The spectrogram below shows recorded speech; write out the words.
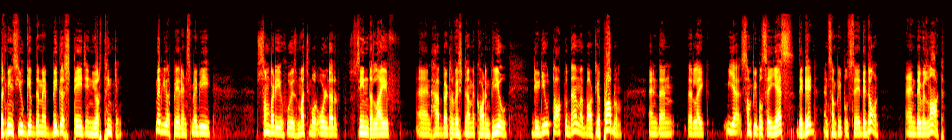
That means you give them a bigger stage in your thinking. Maybe your parents, maybe somebody who is much more older, seen the life, and have better wisdom according to you. Did you talk to them about your problem? And then they're like, yeah, some people say yes, they did, and some people say they don't, and they will not.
